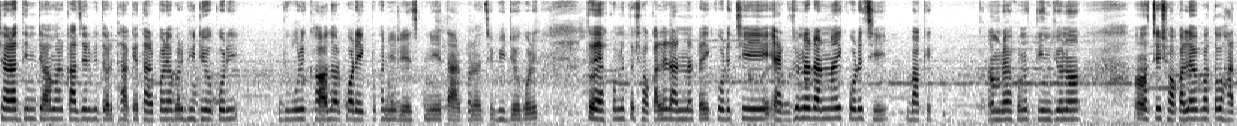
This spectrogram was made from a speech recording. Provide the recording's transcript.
সারা দিনটা আমার কাজের ভিতর থাকে। তারপরে আবার ভিডিও করি। দুপুরে খাওয়া দাওয়ার পরে একটুখানি রেস্ট নিয়ে তারপরে হচ্ছে ভিডিও করি। তো এখনও তো সকালে রান্নাটাই করেছি, একজনের রান্নাই করেছি, বাকি আমরা এখনও তিনজনা, হচ্ছে সকালে তো ভাত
